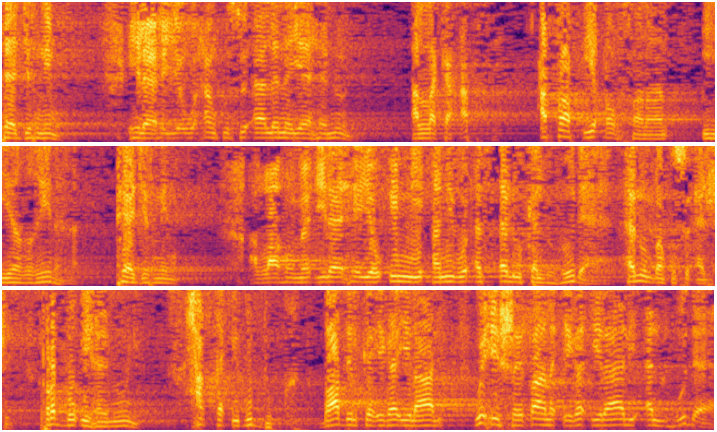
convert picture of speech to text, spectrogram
taajirnimo ilaahayow waxaan ku su'aalanayaa hanuun alla ka cabsi cafaaf iyo dhowrsanaan iyo ghinaa taajirnimo allaahuma ilaahayow innii anigu as'aluka alhudaa hanuun baan ku su'aashay. Rabbow i hanuuni xaqa igu dug baadilka iga ilaali wixii shayطaana iga ilaali alhudaa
